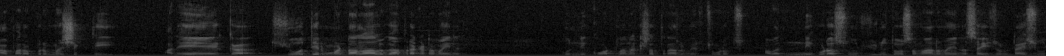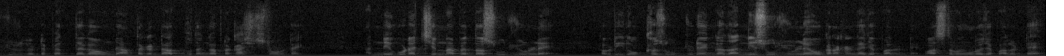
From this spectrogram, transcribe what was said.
ఆ పరబ్రహ్మ శక్తి అనేక జ్యోతిర్మండలాలుగా ప్రకటమైనది. కొన్ని కోట్ల నక్షత్రాలు మీరు చూడొచ్చు. అవన్నీ కూడా సూర్యునితో సమానమైన సైజు ఉంటాయి. సూర్యుడి కంటే పెద్దగా ఉండి అంతకంటే అద్భుతంగా ప్రకాశిస్తూ ఉంటాయి. అన్నీ కూడా చిన్న పెద్ద సూర్యుళ్ళే కాబట్టి ఇది ఒక్క సూర్యుడేం కాదు అన్ని సూర్యుళ్ళే ఒక రకంగా చెప్పాలంటే వాస్తవంలో చెప్పాలంటే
